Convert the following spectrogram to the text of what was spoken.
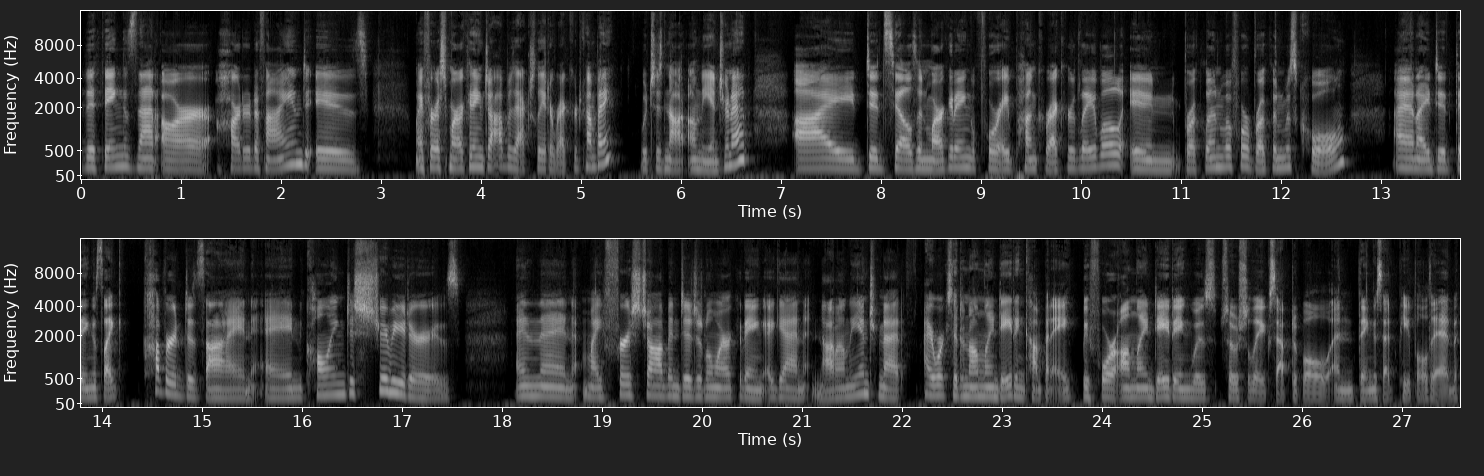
The things that are harder to find is my first marketing job was actually at a record company, which is not on the internet. I did sales and marketing for a punk record label in Brooklyn before Brooklyn was cool. And I did things like cover design and calling distributors. And then my first job in digital marketing, again, not on the internet. I worked at an online dating company before online dating was socially acceptable and things that people did.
